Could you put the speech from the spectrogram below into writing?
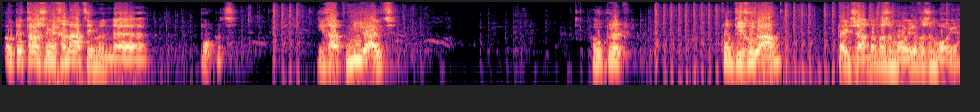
Oh, dat trouwens weer een granaat in mijn eh, pocket. Die gaat nu eruit. Hopelijk komt die goed aan. Kijk eens aan, dat was een mooie, dat was een mooie.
